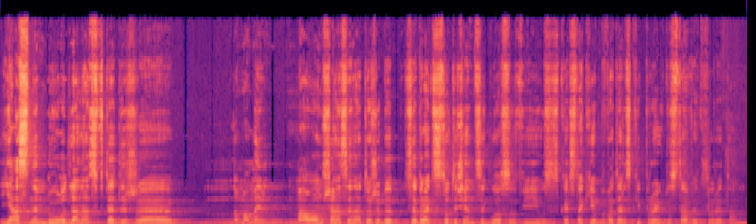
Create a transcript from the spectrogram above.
Jasnym było dla nas wtedy, że no mamy małą szansę na to, żeby zebrać 100 tysięcy głosów i uzyskać taki obywatelski projekt ustawy, który tam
